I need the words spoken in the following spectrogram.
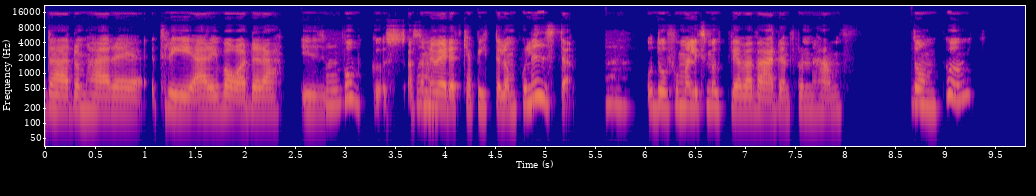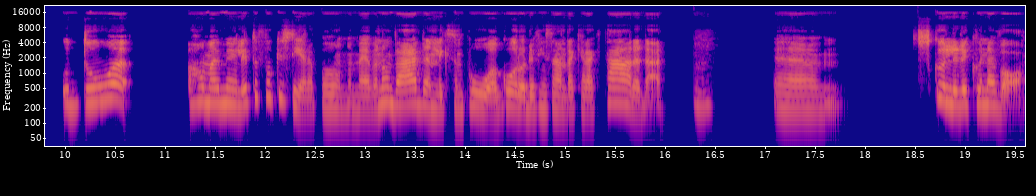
där de här eh, tre är i vardera i Mm. fokus. Alltså Mm. nu är det ett kapitel om polisen Mm. och då får man liksom uppleva världen från hans ståndpunkt. Och då har man ju möjlighet att fokusera på honom även om världen liksom pågår och det finns andra karaktärer där. Mm. Ehm, skulle det kunna vara.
